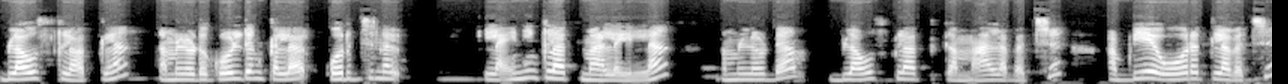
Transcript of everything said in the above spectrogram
ப்ளவுஸ் கிளாத்தில் நம்மளோட golden colour original lining cloth மேலே இல்லை நம்மளோட ப்ளவுஸ் கிளாத்துக்கு மேலே வச்சு அப்படியே ஓரத்தில் வச்சு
